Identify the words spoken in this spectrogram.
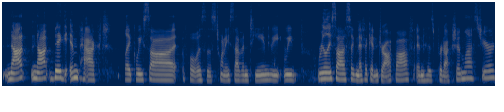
Not not big impact like we saw. What was this? 2017. We we really saw a significant drop off in his production last year.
